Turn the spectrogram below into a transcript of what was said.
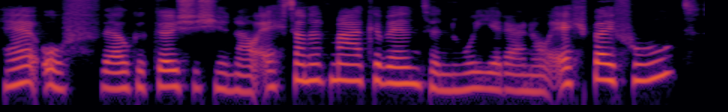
Hè, of welke keuzes je nou echt aan het maken bent en hoe je je daar nou echt bij voelt.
